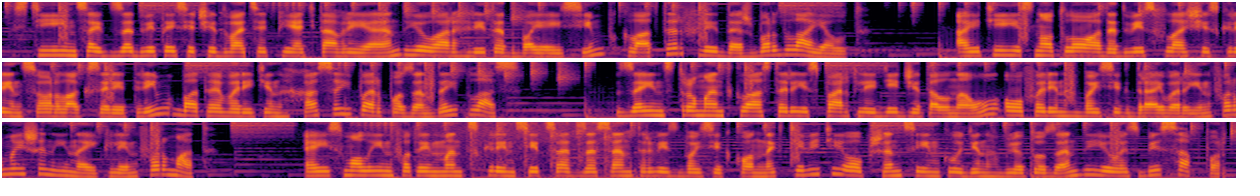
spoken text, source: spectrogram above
Stay inside the 2025 Tavria and you are greeted by a simple clutter-free dashboard layout. IT is not loaded with flashy screens or luxury trim, but everything has a purpose and a plus. The instrument cluster is partly digital now, offering basic driver information in a clean format. A small infotainment screen sits at the center with basic connectivity options including Bluetooth and USB support.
